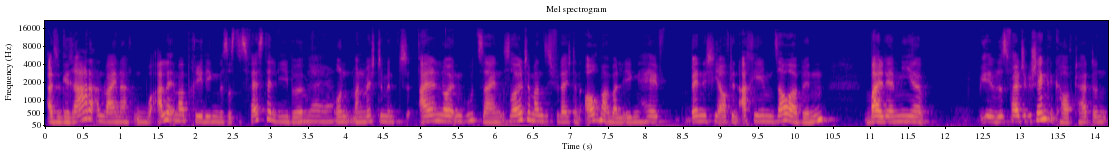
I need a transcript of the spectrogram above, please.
also gerade an Weihnachten, wo alle immer predigen, das ist das Fest der Liebe ja, ja. und man möchte mit allen Leuten gut sein, sollte man sich vielleicht dann auch mal überlegen, hey, wenn ich hier auf den Achim sauer bin, weil der mir das falsche Geschenk gekauft hat, dann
